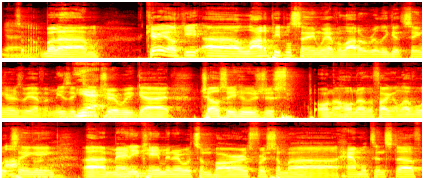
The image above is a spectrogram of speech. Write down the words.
Yeah. So, but um, karaoke. Uh, a lot of people saying we have a lot of really good singers. We have a music Yeah. teacher. We got Chelsea, who's just on a whole nother fucking level with Opera. singing. Uh, Manny came in there with some bars for some uh, Hamilton stuff.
